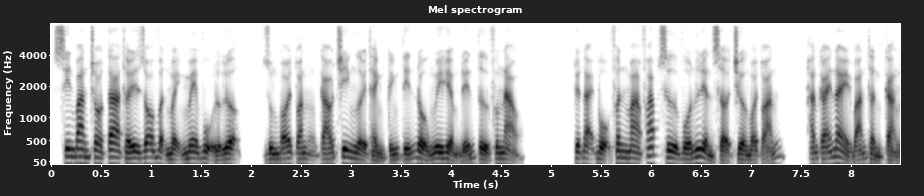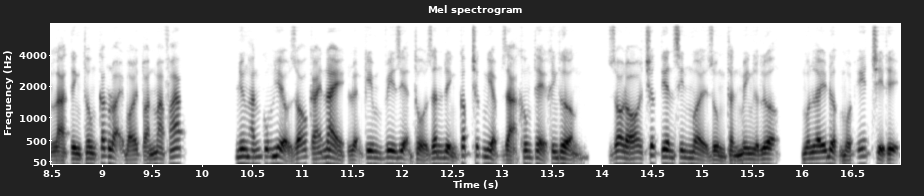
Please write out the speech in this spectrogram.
xin ban cho ta thấy rõ vận mệnh mê vụ lực lượng, dùng bói toán cáo chi người thành kính tín đồ nguy hiểm đến từ phương nào. Tuyệt đại bộ phân ma pháp sư vốn liền sở trường bói toán, hắn cái này bán thần càng là tinh thông các loại bói toán ma pháp. Nhưng hắn cũng hiểu rõ cái này luyện kim vi diện thổ dân đỉnh cấp chức nghiệp giả không thể khinh thường, do đó trước tiên xin mời dùng thần minh lực lượng, muốn lấy được một ít chỉ thị.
